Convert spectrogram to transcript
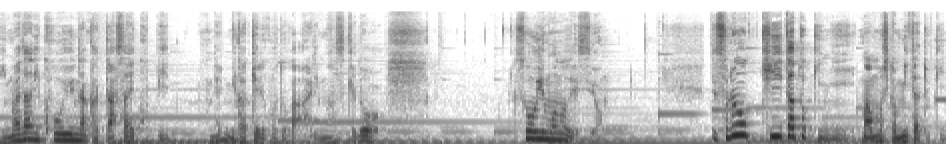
いまだにこういうなんかダサいコピーをね見かけることがありますけどそういうものですよでそれを聞いた時に、まあ、もしくは見た時に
